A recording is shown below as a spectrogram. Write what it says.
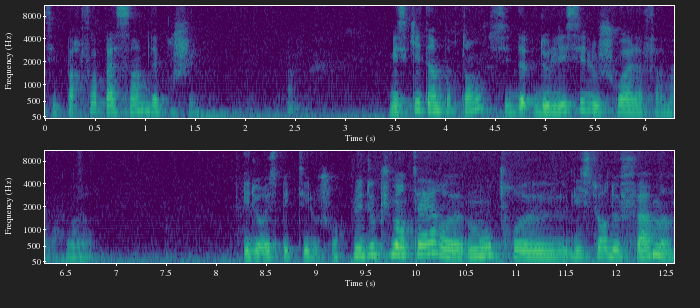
C'est parfois pas simple d'accoucher. Mais ce qui est important, c'est de, laisser le choix à la femme. Voilà. Et de respecter le choix. Le documentaire euh, montre euh, l'histoire de femmes.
